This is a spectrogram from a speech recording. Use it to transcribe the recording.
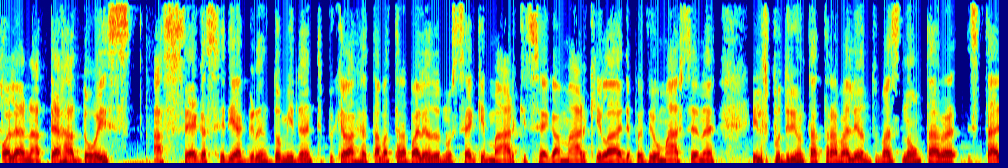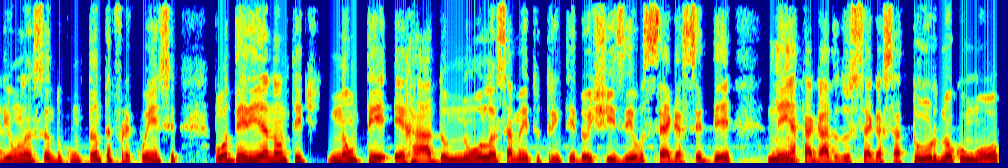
Olha, na Terra 2 a Sega seria a grande dominante, porque ela já estava trabalhando no Sega Mark, Sega Mark lá, e depois veio o Master, né? Eles poderiam estar tá trabalhando, mas não tá, estariam lançando com tanta frequência. Poderia não ter, não ter errado no lançamento 32X e o Sega CD, nem uhum. a cagada do Sega Saturno com o,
